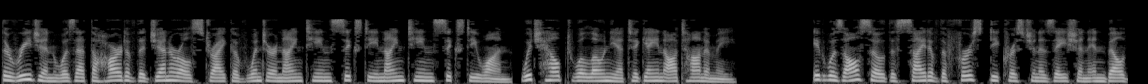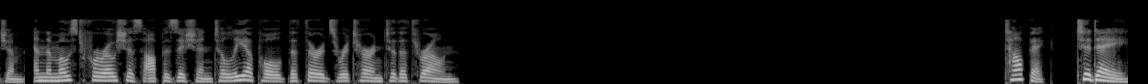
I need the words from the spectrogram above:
The region was at the heart of the general strike of winter 1960–1961, which helped Wallonia to gain autonomy. It was also the site of the first dechristianization in Belgium, and the most ferocious opposition to Leopold III's return to the throne. Today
